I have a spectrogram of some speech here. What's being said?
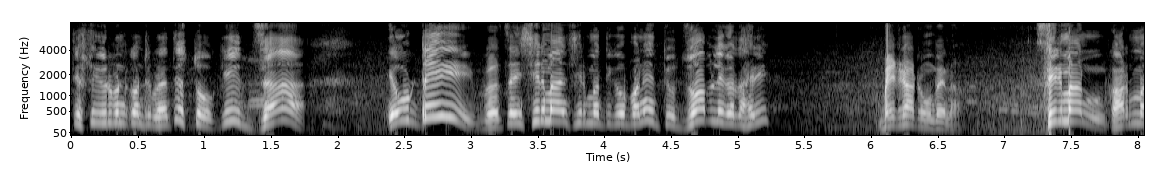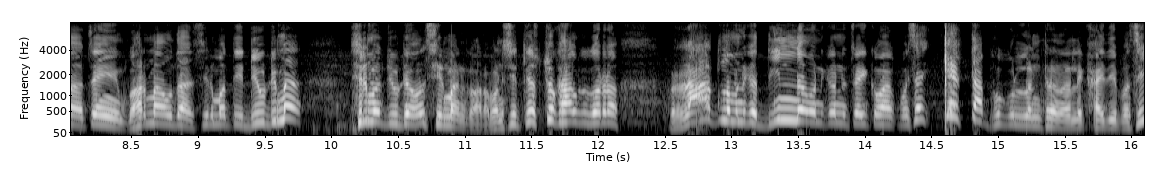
त्यस्तो युरोपियन कन्ट्री भने त्यस्तो हो कि जहाँ एउटै चाहिँ श्रीमान श्रीमतीको पनि त्यो जबले गर्दाखेरि भेटघाट हुँदैन। श्रीमान घरमा चाहिँ घरमा आउँदा श्रीमती ड्युटीमा श्रीमती ड्युटी आउँदा श्रीमान घर। भनेपछि त्यस्तो खालको गरेर रात नभनेको दिन नभनिकन चाहिँ कमाएको पैसा यस्ता फुकुल लन्ठनहरूले खाइदिएपछि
